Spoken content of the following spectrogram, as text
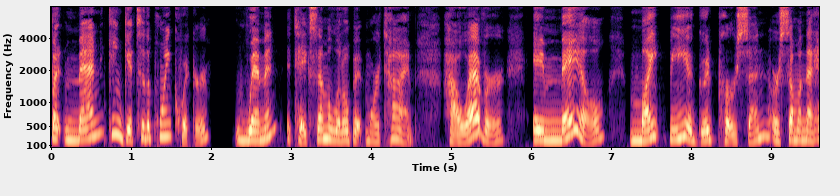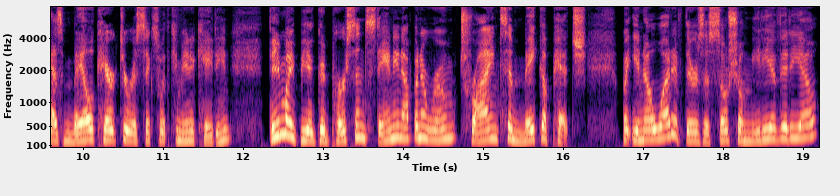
But men can get to the point quicker. Women, it takes them a little bit more time. However, a male might be a good person or someone that has male characteristics with communicating. They might be a good person standing up in a room trying to make a pitch. But you know what? If there's a social media video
